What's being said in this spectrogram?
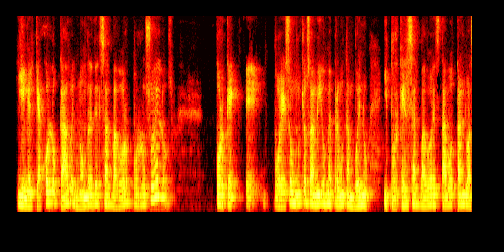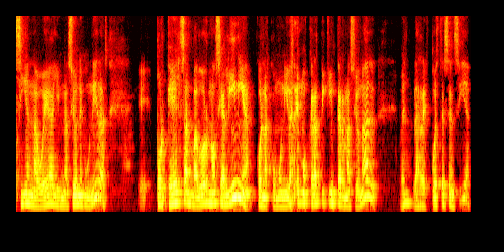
y en el que ha colocado el nombre del Salvador por los suelos. Porque eh, por eso muchos amigos me preguntan, bueno, ¿y por qué El Salvador está votando así en la OEA y en Naciones Unidas? ¿Por qué El Salvador no se alinea con la comunidad democrática internacional? Bueno, la respuesta es sencilla,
